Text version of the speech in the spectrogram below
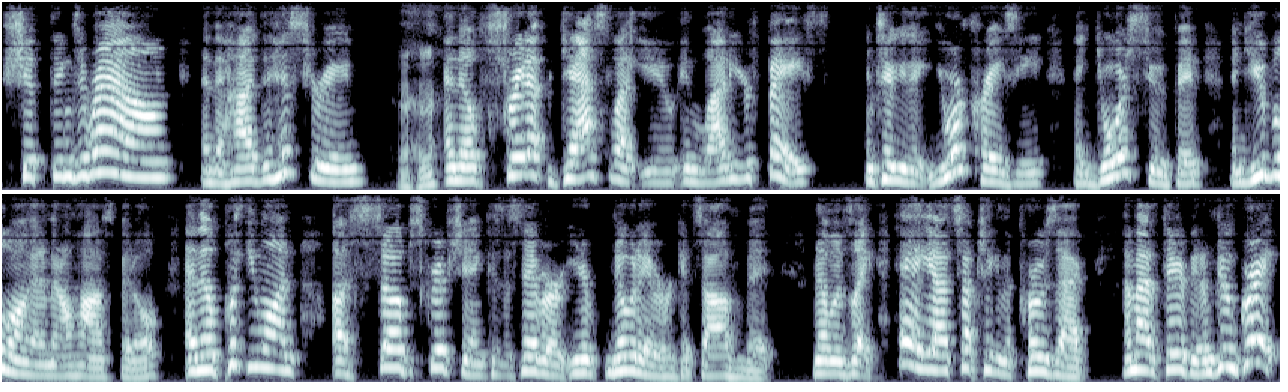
shift things around and they hide the history Uh-huh. and they'll straight up gaslight you and lie to your face and tell you that you're crazy and you're stupid and you belong in a mental hospital and they'll put you on a subscription because it's never you know nobody ever gets off of it. No one's like, hey, yeah, stop taking the Prozac. I'm out of therapy and I'm doing great.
